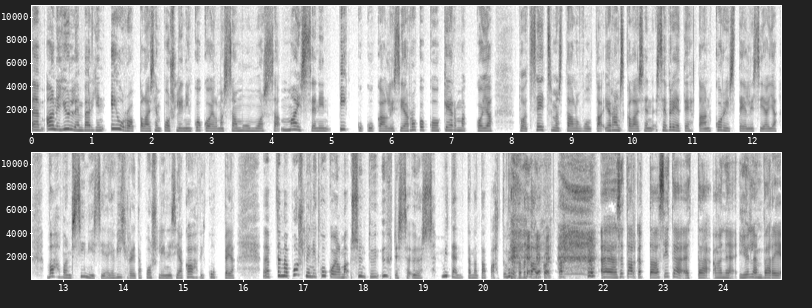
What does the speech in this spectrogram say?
Ähm, Anne Jyllenbergin eurooppalaisen posliinin kokoelmassa on muun muassa Maissenin pikkukukallisia rokoko-kermakkoja, 1700-luvulta ja ranskalaisen Sevre-tehtaan koristeellisia ja vahvan sinisiä ja vihreitä posliinisia kahvikuppeja. Tämä posliinikokoelma syntyi yhdessä yössä. Miten tämä tapahtuu? Mitä tämä tarkoittaa? Se tarkoittaa sitä, että Anne Jyllenberg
